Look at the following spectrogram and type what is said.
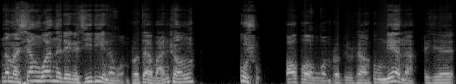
那么相关的这个基地呢，我们说在完成部署，包括我们说，比如像供电呢这些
